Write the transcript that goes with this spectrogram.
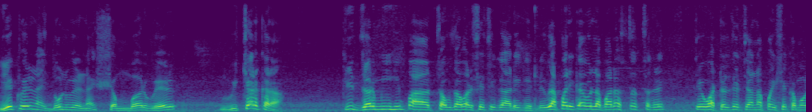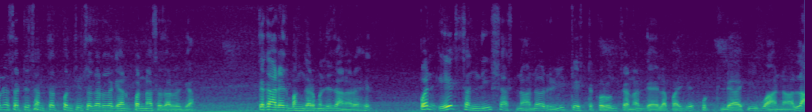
एक वेळ नाही दोन वेळ नाही शंभर वेळ विचार करा की जर मी ही पा चौदा वर्षाची गाडी घेतली व्यापारी काय हो, लबाड असतात सगळे. ते वाटेल ते त्यांना पैसे कमवण्यासाठी सांगतात पंचवीस हजाराला घ्या आणि पन्नास हजाराला घ्या. त्या गाड्याच भंगारमध्ये जाणार आहेत. पण एक संधी शासनानं रिटेस्ट करून त्यांना द्यायला पाहिजे कुठल्याही वाहनाला.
